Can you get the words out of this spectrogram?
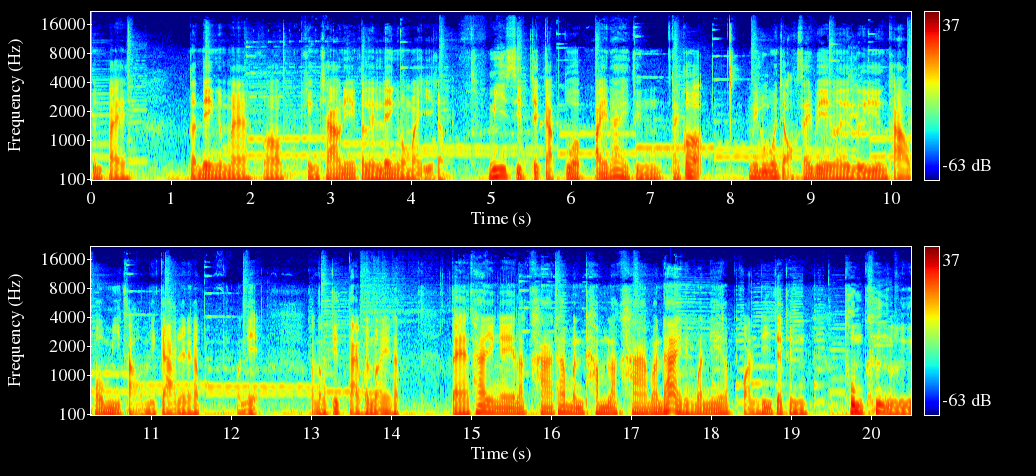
ขึ้นไปก็เด้งลงมา พอถึงเช้านี้ก็เลยเร่งลงมาอีกครับ มีสิทธิ์จะกลับตัวไปได้ถึง แต่ก็ ไม่รู้ว่าจะออกไซด์เวย์เลย หรือยืงข่าวเพราะมีข่าวอเมริกาด้วยนะครับ วันนี้ก็ต้องติดตามกันหน่อยครับ แต่ถ้ายังไงราคาถ้ามันทำราคามาได้ถึงวันนี้ครับก่อนที่จะถึงทุ่มครึ่งหรือ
